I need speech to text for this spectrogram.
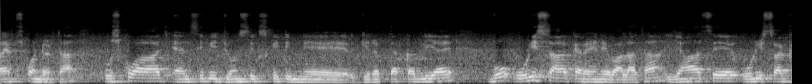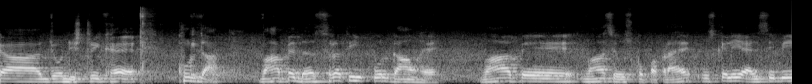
एक्सकॉन्डर था, उसको आज एलसीबी जोन सिक्स की टीम ने गिरफ़्तार कर लिया है। वो उड़ीसा का रहने वाला था। यहाँ से उड़ीसा का जो डिस्ट्रिक्ट है, खुर्दा, वहाँ पे दशरथीपुर गाँव है। वहाँ पे, वहाँ से उसको पकड़ा है। उसके लिए एलसीबी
